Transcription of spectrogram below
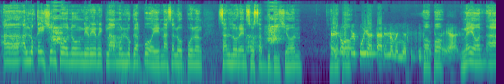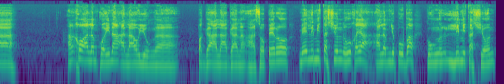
ah, ang location po nung nirereklamong lugar po eh nasa loob po ng San Lorenzo subdivision. Ano po? Turnover po yata rin naman yung subdivision Opo. na yan. Ngayon, ah ako alam ko, ina-allow yung ah, pag-aalaga ng aso. Pero may limitasyon ho. Kaya alam nyo po ba kung limitasyon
